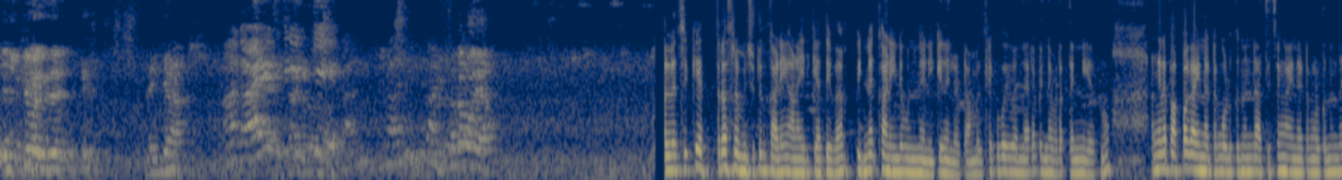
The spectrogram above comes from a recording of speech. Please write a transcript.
എനിക്ക് മനസ്സിലായി. നിൽക്കണം വെള്ളച്ചയ്ക്ക് എത്ര ശ്രമിച്ചിട്ടും കണി കാണാതിരിക്കാത്ത ഇവൻ. പിന്നെ കണീന്റെ മുന്നിൽ എണീക്കുന്നില്ല കേട്ടോ. അമ്പലത്തിലേക്ക് പോയി വന്നേരം പിന്നെ ഇവിടെ തന്നെയായിരുന്നു. അങ്ങനെ പപ്പ കൈനീട്ടം കൊടുക്കുന്നുണ്ട് അച്ഛൻ കൈനീട്ടം കൊടുക്കുന്നുണ്ട്.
